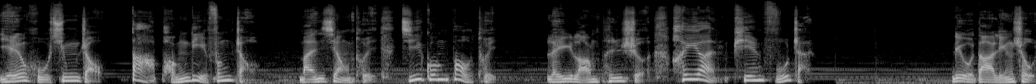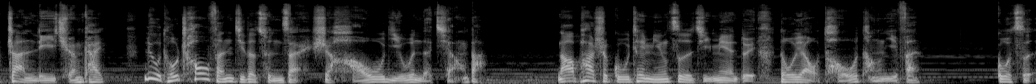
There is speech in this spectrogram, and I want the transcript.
炎虎凶爪，大鹏烈风爪。蛮象腿、极光暴腿、雷狼喷射、黑暗蝙蝠斩，六大灵兽战力全开，六头超凡级的存在是毫无疑问的强大，哪怕是古天明自己面对都要头疼一番。故此，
